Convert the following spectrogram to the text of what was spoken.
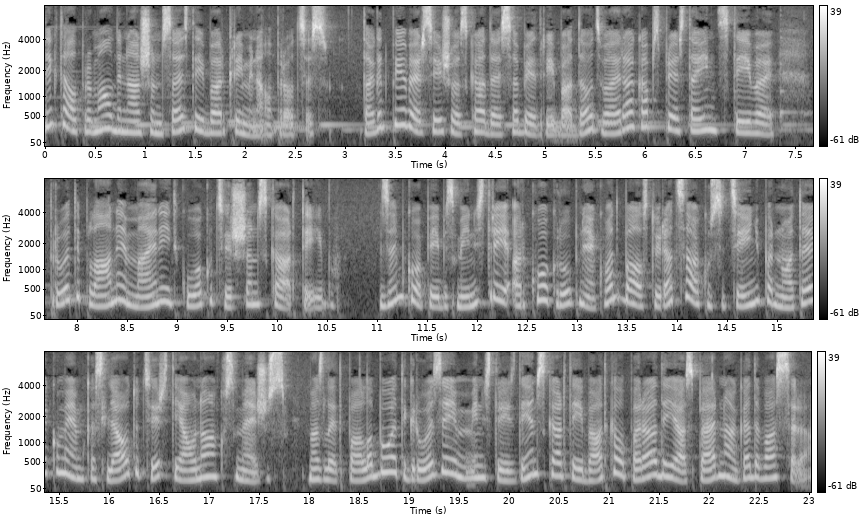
Tik tālu par maldināšanu saistībā ar kriminālu procesu. Tagad pievērsīšos kādai sabiedrībā daudz vairāk apspriestai iniciatīvai, proti plāniem mainīt koku ciršanas kārtību. Zemkopības ministrija ar koku rūpnieku atbalstu ir atsākusi cīņu par noteikumiem, kas ļautu cirst jaunākus mežus. Mazliet palaboti grozījumi ministrijas dienas kārtībā atkal parādījās pērnā gada vasarā.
